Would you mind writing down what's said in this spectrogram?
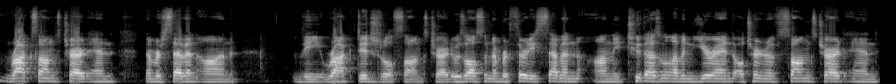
rock songs chart and number 7 on the rock digital songs chart. It was also number 37 on the 2011 year-end alternative songs chart and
